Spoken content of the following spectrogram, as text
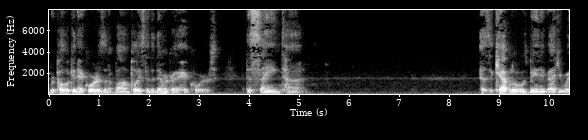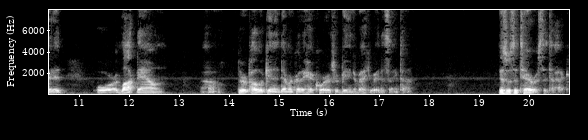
Republican headquarters and a bomb placed at the Democratic headquarters at the same time. As the Capitol was being evacuated or locked down, um, the Republican and Democratic headquarters were being evacuated at the same time. This was a terrorist attack.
